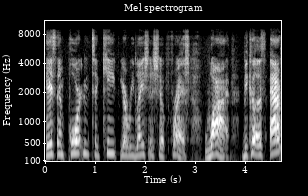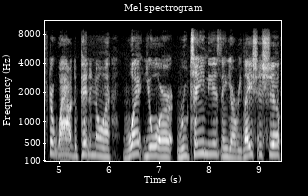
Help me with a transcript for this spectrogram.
It's important to keep your relationship fresh. Why? Because after a while, depending on what your routine is in your relationship,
